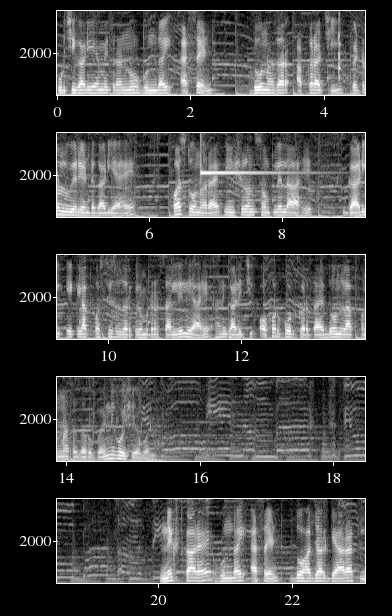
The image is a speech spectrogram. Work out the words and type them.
पुढची गाडी आहे मित्रांनो हुंदाई ॲसेंट दोन हजार अकराची पेट्रोल वेरियंट गाडी आहे. फर्स्ट ओनर आहे इन्शुरन्स संपलेला आहे. गाडी एक लाख पस्तीस हजार किलोमीटर चाललेली आहे आणि गाडीची ऑफर कोट करत आहे दोन लाख पन्नास हजार रुपये निगोशिएबल नेक्स्ट कार है हुंदाई एसेंट 2011 की।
